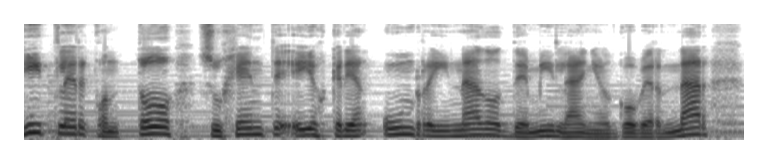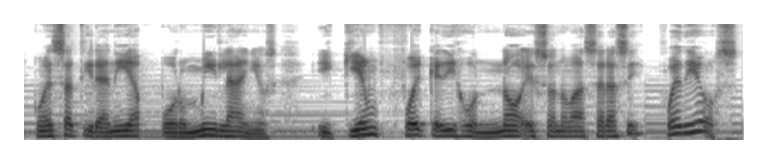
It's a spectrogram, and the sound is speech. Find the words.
Hitler con toda su gente, ellos querían un reinado de mil años, gobernar con esa tiranía por mil años. ¿Y quién fue que dijo, no, eso no va a ser así? Fue Dios.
